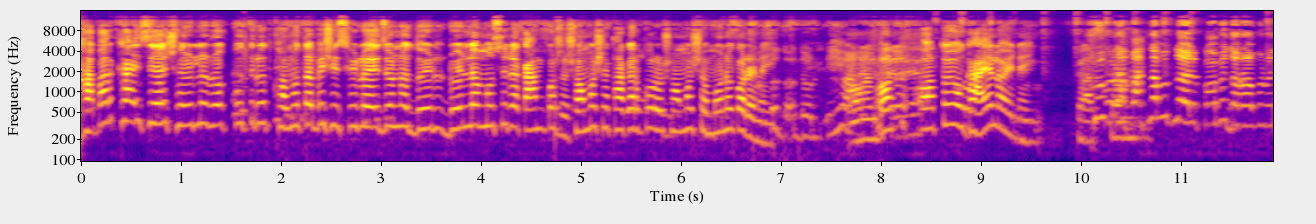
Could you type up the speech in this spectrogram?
খাবার খাইছে শরীরের রোগ প্রতিরোধ ক্ষমতা বেশি ছিল এই জন্য দৈল্লা মসুরা কাম করছে। সমস্যা থাকার পরও সমস্যা মনে করে নাই। অত- ঘায়েল হয় নাই। কবে ধরা পড়ে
